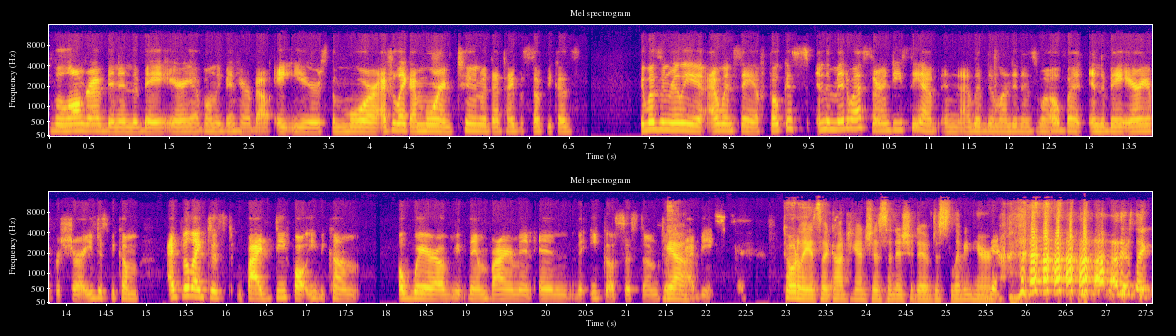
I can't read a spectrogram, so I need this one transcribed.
the longer I've been in the Bay Area, I've only been here about eight years. The more I feel like I'm more in tune with that type of stuff because it wasn't really I wouldn't say a focus in the Midwest or in DC. I, and I lived in London as well, but in the Bay Area for sure, you just become. I feel like just by default you become aware of the environment and the ecosystem just Yeah. by being Totally, it's a conscientious initiative just living here. Yeah. there's like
